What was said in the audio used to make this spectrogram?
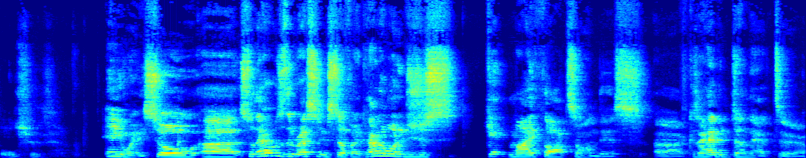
Bullshit. Anyway, so uh, so that was the wrestling stuff. I kind of wanted to just get my thoughts on this because I haven't done that uh,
